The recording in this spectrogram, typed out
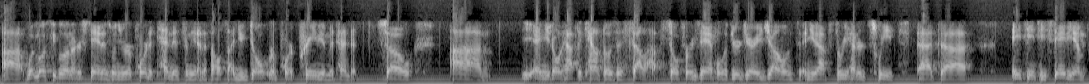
uh, what most people don't understand is when you report attendance on the NFL side, you don't report premium attendance. So, um, and you don't have to count those as sellouts. So, for example, if you're Jerry Jones and you have 300 suites at uh, AT&T Stadium,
